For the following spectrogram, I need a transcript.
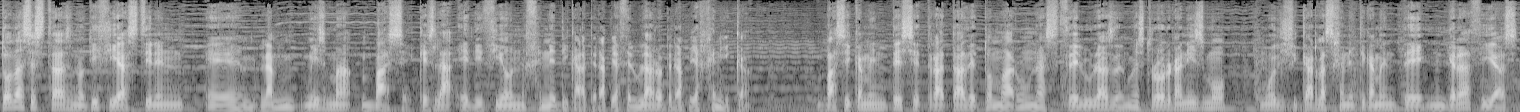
todas estas noticias tienen em, la misma base, que es la edición genética, la terapia celular o terapia génica. Básicamente se trata de tomar unas células de nuestro organismo, modificarlas genéticamente gracias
